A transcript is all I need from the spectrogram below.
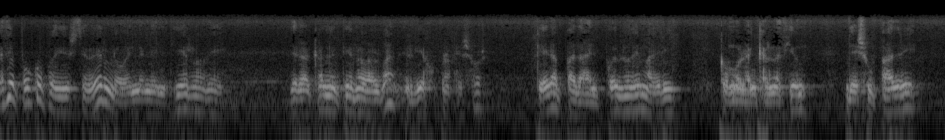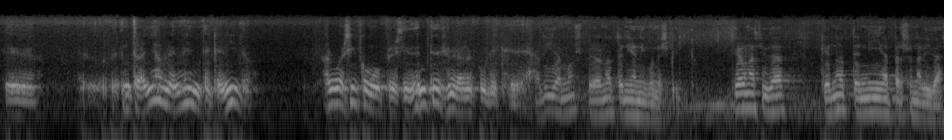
Hace poco usted verlo en el entierro de, del alcalde Tierno Galván, el viejo profesor, que era para el pueblo de Madrid como la encarnación de su padre eh, entrañablemente querido. Algo así como presidente de una república. Salíamos, pero no tenía ningún espíritu. Era una ciudad que no tenía personalidad.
